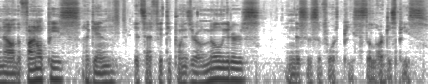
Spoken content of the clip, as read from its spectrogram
And now the final piece, again, it's at 50.0 milliliters, and this is the fourth piece, the largest piece.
